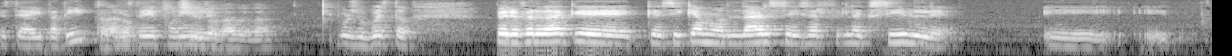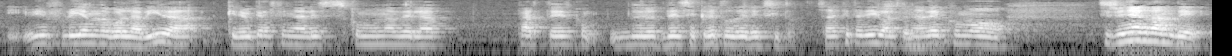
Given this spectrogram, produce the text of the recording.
esté ahí para ti Claro, y esté disponible Sí, total, total. por supuesto. Pero es verdad que, que sí que amoldarse y ser flexible y- y ir fluyendo con la vida, creo que al final es como una de las partes como de- del secreto del éxito. ¿Sabes qué te digo? Al Sí. final es como, si sueñas grande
